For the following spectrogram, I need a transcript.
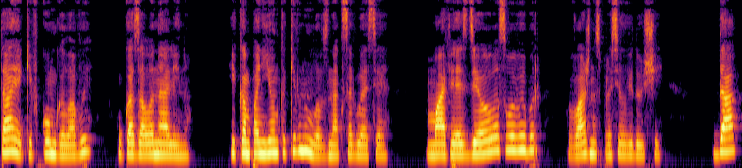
Тая кивком головы указала на Алину и компаньонка кивнула в знак согласия. «Мафия сделала свой выбор?» — важно спросил ведущий. «Да.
